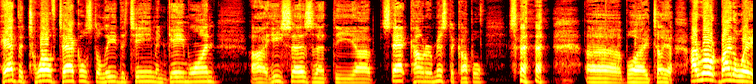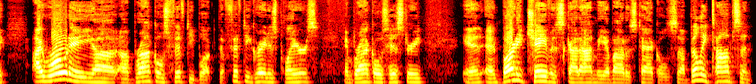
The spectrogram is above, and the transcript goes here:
had the 12 tackles to lead the team in game one. Uh, he says that the uh, stat counter missed a couple. uh, boy, I tell you, I wrote. By the way, I wrote a, uh, a, Broncos 50 book, the 50 greatest players in Broncos history, and and Barney Chavous got on me about his tackles. Uh, Billy Thompson,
